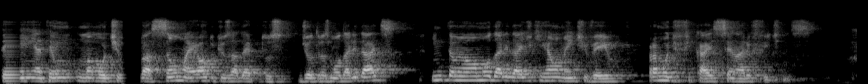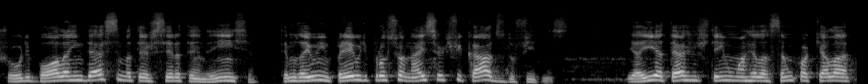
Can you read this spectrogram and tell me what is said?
têm até um, uma motivação maior do que os adeptos de outras modalidades. Então, é uma modalidade que realmente veio para modificar esse cenário fitness. Show de bola. Em 13 terceira tendência, temos aí o emprego de profissionais certificados do fitness. E aí até a gente tem uma relação com aquela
